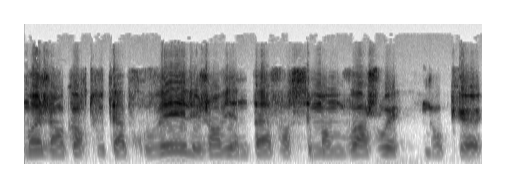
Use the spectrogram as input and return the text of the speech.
Moi, j'ai encore tout à prouver. Les gens viennent pas forcément me voir jouer. Donc, euh,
